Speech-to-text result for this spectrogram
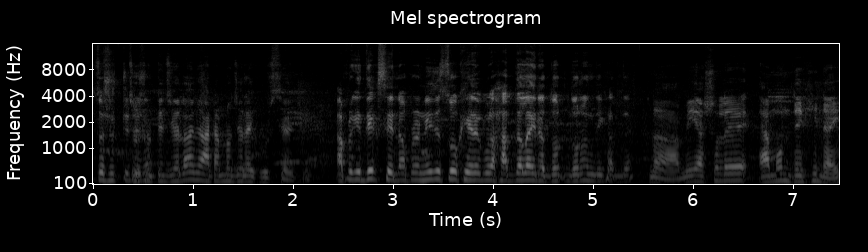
চৌষট্টি চৌষট্টি জেলা আমি আটান্ন জেলায় ঘুরছি আর কি। আপনি কি দেখছেন? আপনার নিজের চোখে এগুলো হাত দালাই ধরুন দিক হাত না আমি আসলে এমন দেখি নাই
